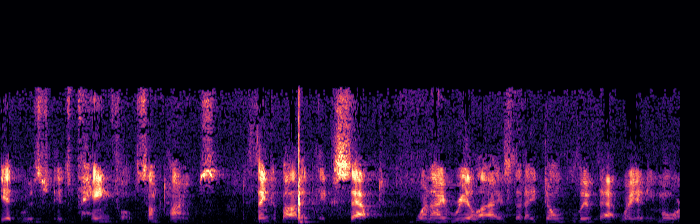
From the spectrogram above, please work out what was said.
it was, it's painful sometimes to think about it, except when I realize that I don't live that way anymore.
